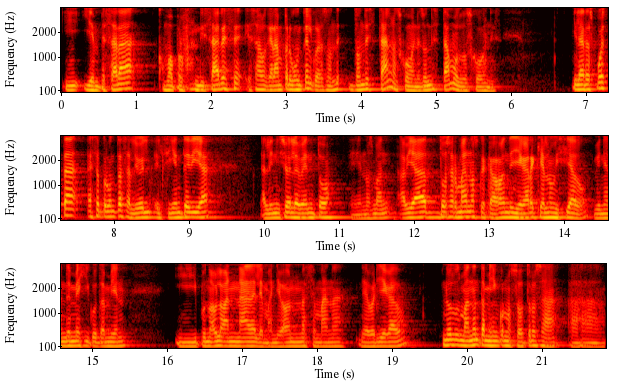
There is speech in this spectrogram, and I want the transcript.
y, y empezar a como a profundizar ese, esa gran pregunta del corazón, ¿dónde están los jóvenes? ¿Dónde estamos los jóvenes? Y la respuesta a esa pregunta salió el, el siguiente día, al inicio del evento. Eh, nos había dos hermanos que acababan de llegar aquí al noviciado, venían de México también, y pues no hablaban nada alemán, llevaban una semana de haber llegado. Nos los mandan también con nosotros a,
